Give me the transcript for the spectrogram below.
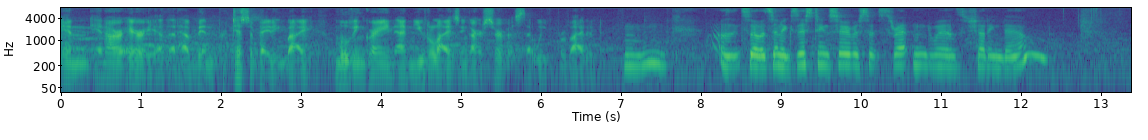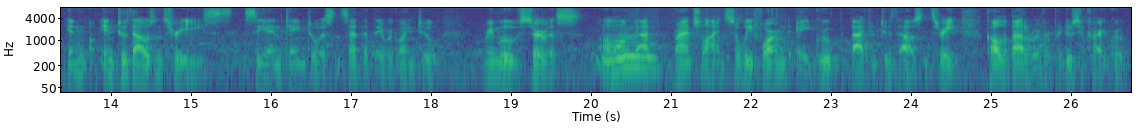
in, in our area that have been participating by moving grain and utilizing our service that we've provided. Mhm. Uh, So it's an existing service that's threatened with shutting down? In, in 2003, s- CN came to us and said that they were going to remove service along that branch line. So we formed a group back in 2003 called the Battle River Producer Car Group.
